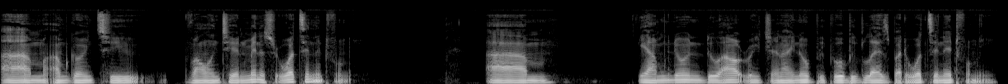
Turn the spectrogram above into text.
Um, I'm going to volunteer and minister. What's in it for me? Um, yeah, I'm going to do outreach and I know people will be blessed, but what's in it for me?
